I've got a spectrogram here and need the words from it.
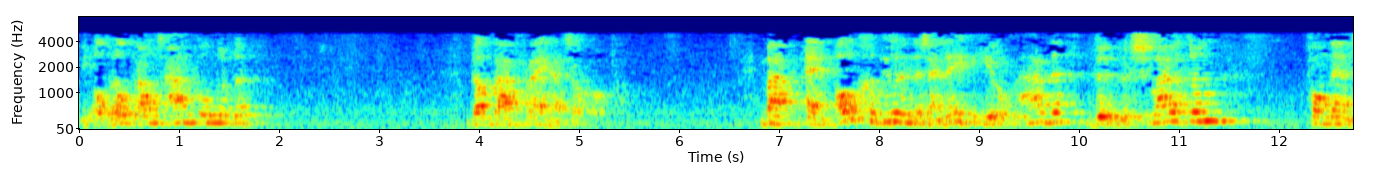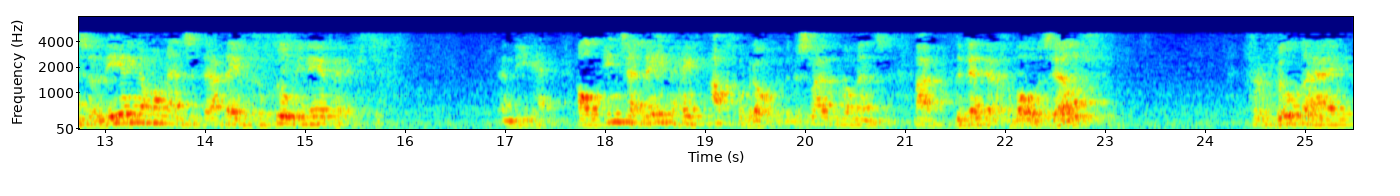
Die al wel trouwens aankondigde dat daar vrijheid zou komen. Maar en ook gedurende zijn leven hier op aarde de besluiten van mensen, leringen van mensen daartegen gefulmineerd heeft. En die al in zijn leven heeft afgebroken, de besluiten van mensen. Maar de wet der geboden zelf, vervulde hij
